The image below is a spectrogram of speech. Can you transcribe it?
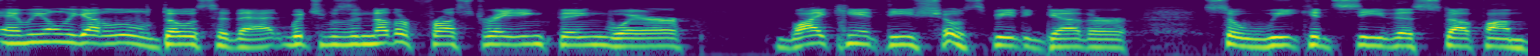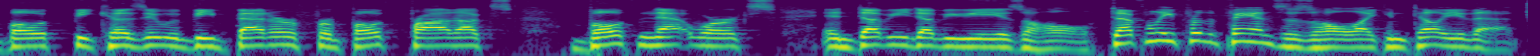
And we only got a little dose of that, which was another frustrating thing where why can't these shows be together so we could see this stuff on both? Because it would be better for both products, both networks, and WWE as a whole. Definitely for the fans as a whole, I can tell you that.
